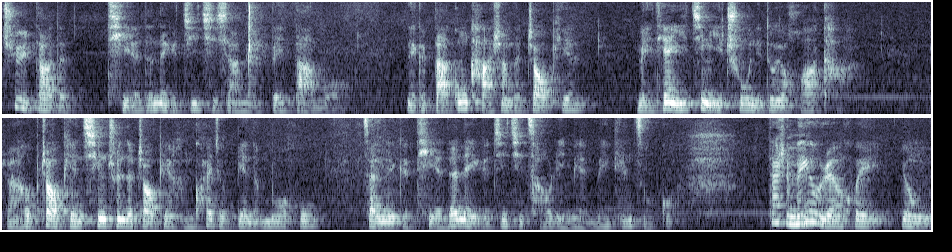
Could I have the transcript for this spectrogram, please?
巨大的铁的那个机器下面被打磨，那个打工卡上的照片，每天一进一出你都要划卡，然后照片青春的照片很快就变得模糊，在那个铁的那个机器槽里面每天走过，但是没有人会用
